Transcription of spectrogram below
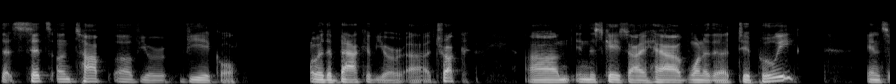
that sits on top of your vehicle or the back of your uh, truck. Um, in this case, I have one of the Tepui, and it's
